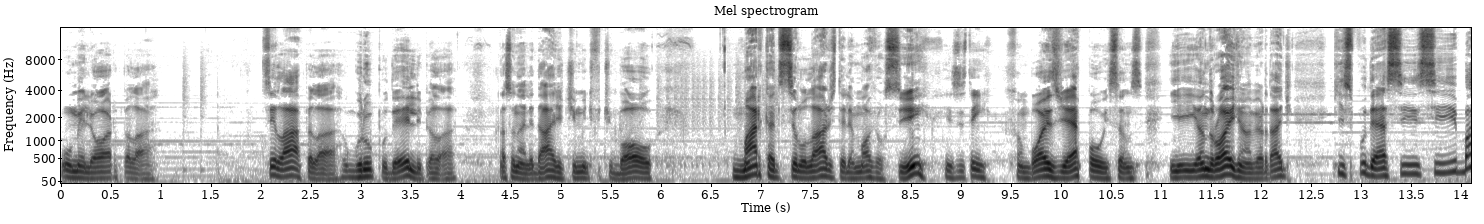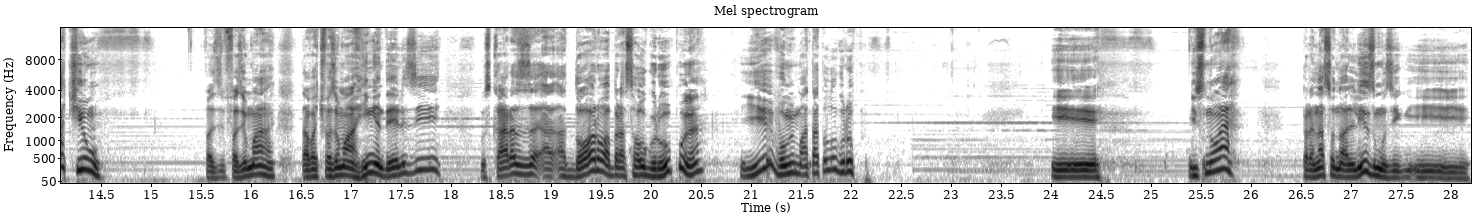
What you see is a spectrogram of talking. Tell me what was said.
ou melhor pela. Sei lá, pelo grupo dele, pela nacionalidade, time de futebol, marca de celular, de telemóvel, sim. Existem fanboys de Apple e, Samsung, e Android, na verdade, que se pudesse se batiam. Fazer, fazer uma. Dava de fazer uma rinha deles e os caras adoram abraçar o grupo, né? e vão me matar pelo grupo. E isso não é para nacionalismos e, e,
